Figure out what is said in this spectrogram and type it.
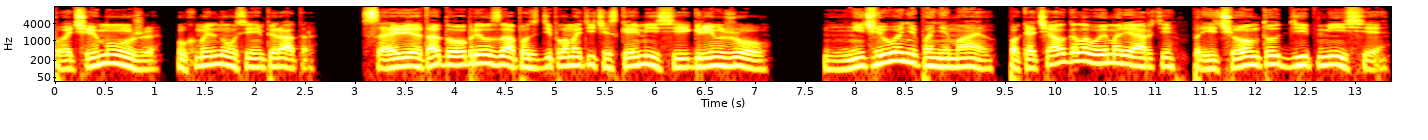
«Почему же?» – ухмыльнулся император. «Совет одобрил запуск дипломатической миссии Гримжоу». «Ничего не понимаю», – покачал головой Мариарти. «При чем тут дип-миссия?»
